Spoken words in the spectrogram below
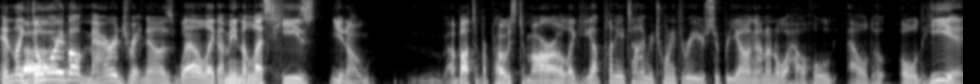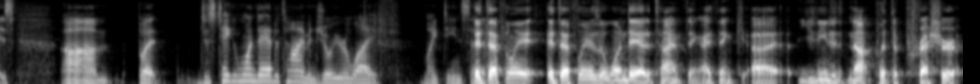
And like, don't worry Um, about marriage right now as well. Like, I mean, unless he's you know about to propose tomorrow, like you got plenty of time. You're 23. You're super young. I don't know how old old, old he is, um, but just take it one day at a time. Enjoy your life, like Dean said. It definitely it definitely is a one day at a time thing. I think uh, you need to not put the pressure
